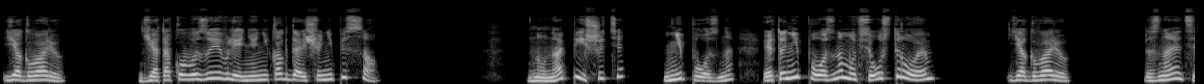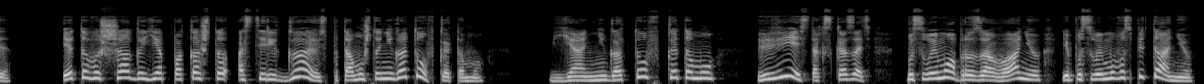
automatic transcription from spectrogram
Я говорю, я такого заявления никогда еще не писал. Ну, напишите. Не поздно. Это не поздно, мы все устроим. Я говорю, знаете, этого шага я пока что остерегаюсь, потому что не готов к этому. Я не готов к этому весь, так сказать, по своему образованию и по своему воспитанию.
